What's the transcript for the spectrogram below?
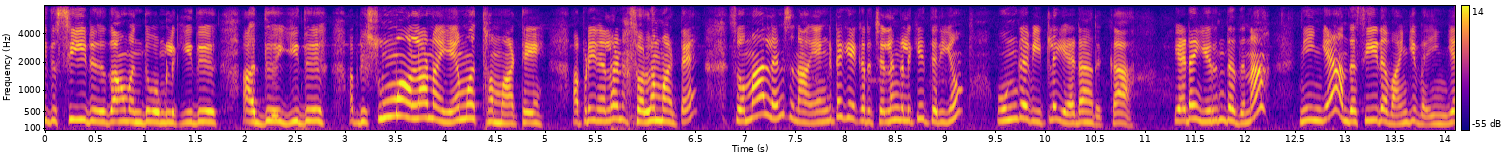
இது சீடு தான் வந்து உங்களுக்கு இது அது இது அப்படி சும்மாலாம் நான் ஏமாற்ற மாட்டேன். அப்படின்னு எல்லாம் நான் சொல்ல மாட்டேன். சொமாலன்ஸ் நான் என்கிட்ட கேட்குற செல்லங்களுக்கே தெரியும். உங்கள் வீட்டில் இடம் இருக்கா? இடம் இருந்ததுன்னா நீங்கள் அந்த சீடை வாங்கி வைங்க.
